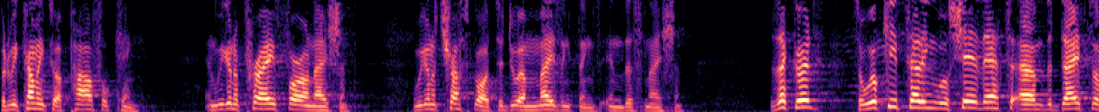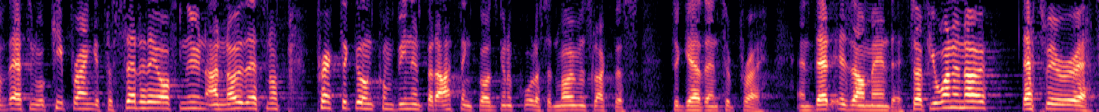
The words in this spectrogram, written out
But we're coming to a powerful King. And we're going to pray for our nation. We're going to trust God to do amazing things in this nation. Is that good? So we'll keep telling, we'll share that, um, the dates of that, and we'll keep praying. It's a Saturday afternoon. I know that's not practical and convenient, but I think God's going to call us at moments like this to gather and to pray. And that is our mandate. So if you want to know, that's where we're at.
